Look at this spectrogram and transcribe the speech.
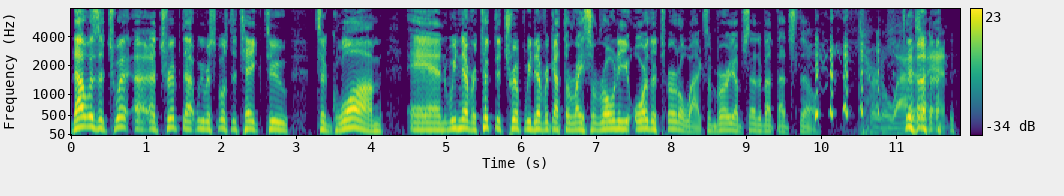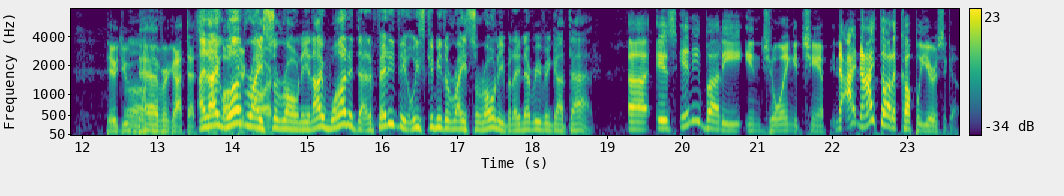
that was a twi- a trip that we were supposed to take to to Guam, and we never took the trip. We never got the rice or the turtle wax. I'm very upset about that still. turtle wax, man. Dude, you oh. never got that. and I love rice car. and I wanted that. If anything, at least give me the rice but I never even got that. Uh, is anybody enjoying a champion? Now I, now, I thought a couple years ago,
